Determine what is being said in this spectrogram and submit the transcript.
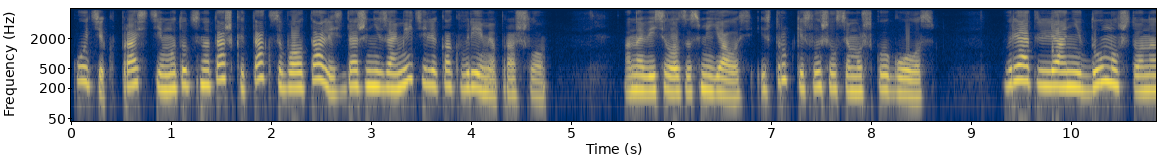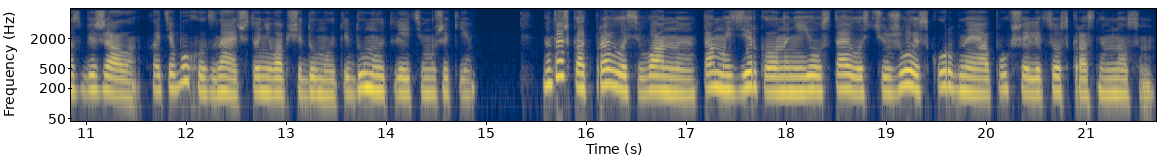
«Котик, прости, мы тут с Наташкой так заболтались, даже не заметили, как время прошло». Она весело засмеялась. Из трубки слышался мужской голос. Вряд ли Леонид думал, что она сбежала, хотя бог их знает, что они вообще думают, и думают ли эти мужики. Наташка отправилась в ванную. Там из зеркала на нее уставилось чужое, скорбное, опухшее лицо с красным носом.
